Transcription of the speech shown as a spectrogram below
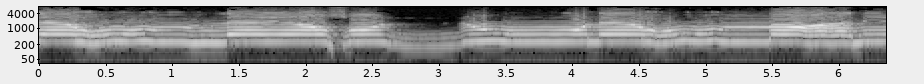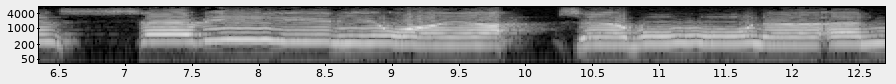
وإنهم ليصدونهم عن السبيل ويحسبون أنهم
